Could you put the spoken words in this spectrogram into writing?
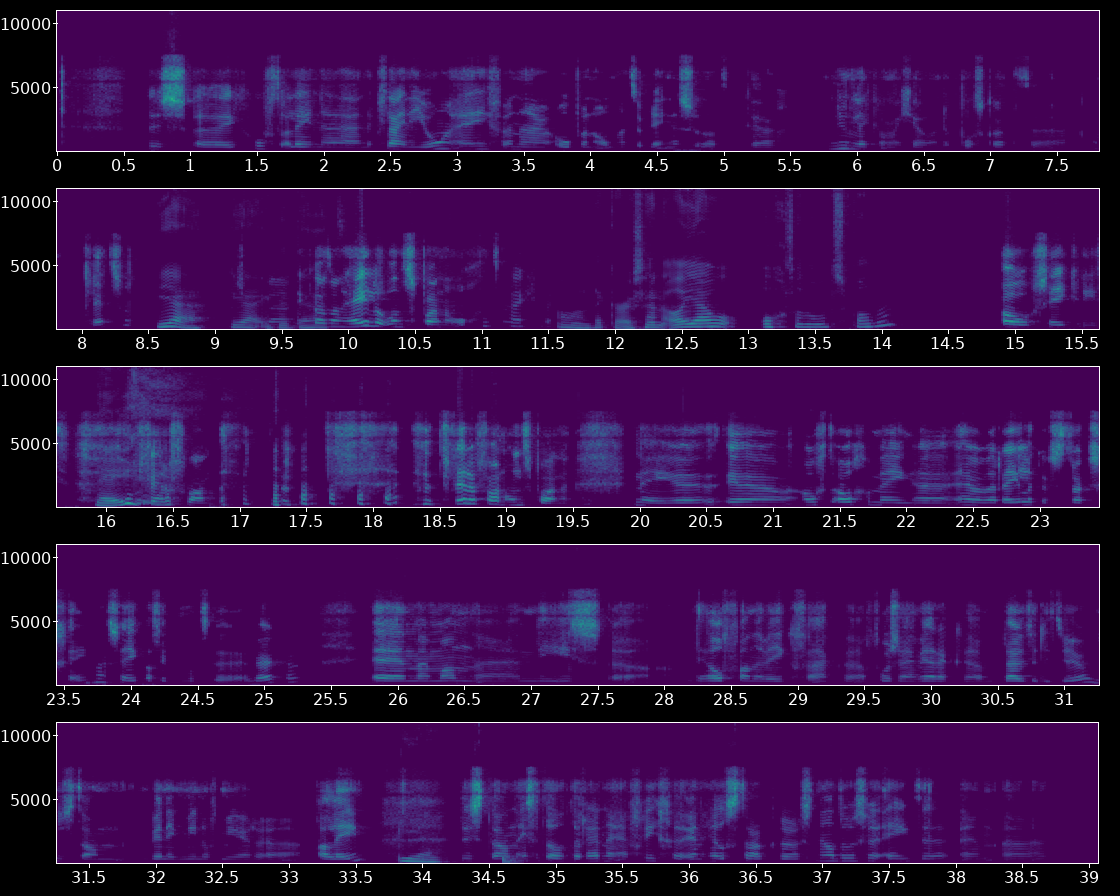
Dus ik hoefde alleen de kleine jongen even naar opa en oma te brengen, zodat ik nu lekker met jou in de postkaart kan kletsen. Ja, Dus, ja, eh, inderdaad. ik had een hele ontspannen ochtend eigenlijk. Oh, lekker. Zijn al jouw ochtenden ontspannen? Oh, zeker niet. Nee? Verre van. Verre van ontspannen. Nee, eh, eh, over het algemeen eh, hebben we redelijk een strak schema. Zeker als ik moet eh, werken. En mijn man eh, die is eh, de helft van de week vaak eh, voor zijn werk eh, buiten de deur. Dus dan ben ik min of meer eh, alleen. Ja. Dus dan is het altijd rennen en vliegen en heel strak eh, snel douchen, eten en eh,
